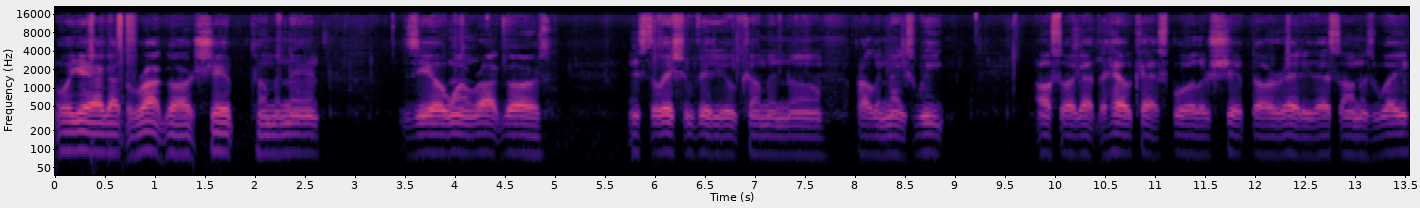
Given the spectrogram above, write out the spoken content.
oh yeah, I got the rock guard ship coming in. ZL1 rock guards installation video coming um, probably next week. Also, I got the Hellcat spoiler shipped already. That's on its way.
